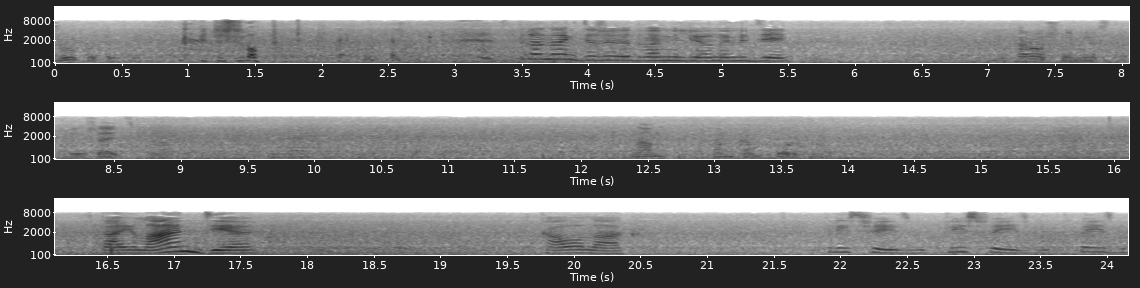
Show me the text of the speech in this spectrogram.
Жопа такая. Жопа. Страна, где живет 2 миллиона людей. Ну, хорошее место. Приезжайте к нам. Нам там комфортно. В Таиланде. Каолак. Please Facebook, please Facebook, Facebook,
